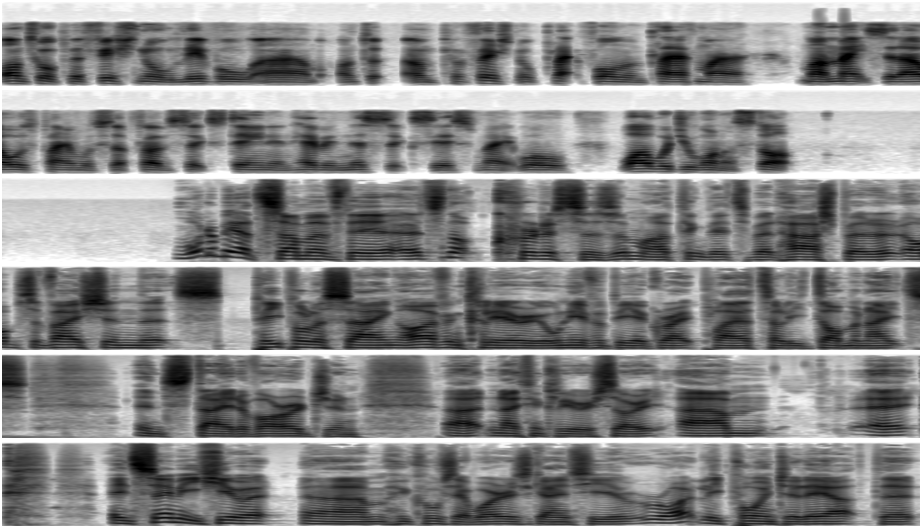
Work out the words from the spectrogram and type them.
onto a professional level, um, onto a professional platform and play with my my mates that I was playing with from 16 and having this success, mate. Well, why would you want to stop? What about some of the? It's not criticism. I think that's a bit harsh, but an observation that people are saying Ivan Cleary will never be a great player till he dominates in state of origin. Uh, Nathan Cleary, sorry. Um, uh, and Sammy Hewitt, um, who calls our Warriors games here, rightly pointed out that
